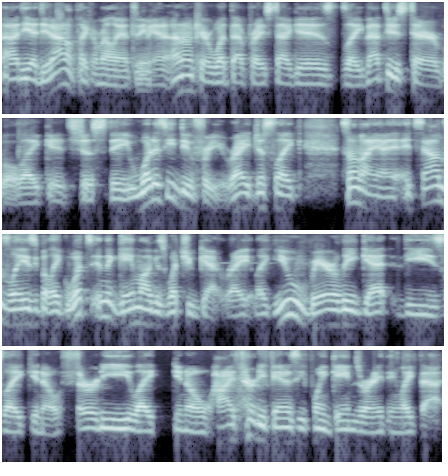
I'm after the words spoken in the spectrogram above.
Uh, yeah, dude, I don't play Carmelo Anthony, man. I don't care what that price tag is. Like that dude is terrible. Like it's just the what does he do for you, right? Just like some, it sounds lazy, but like what's in the game log is what you get, right? Like you rarely get these like you know thirty like you know high thirty fantasy point games or anything like that.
